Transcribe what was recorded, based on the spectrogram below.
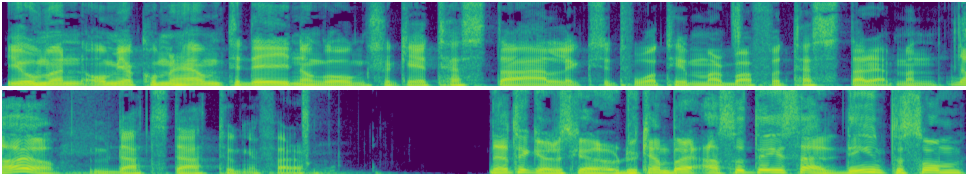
Jo, men om jag kommer hem till dig någon gång så kan jag testa Alex i två timmar bara för att testa det. Men ja, ja. that's that ungefär. Det tycker jag du ska göra. Du kan börja, alltså det, är så här, det är inte som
